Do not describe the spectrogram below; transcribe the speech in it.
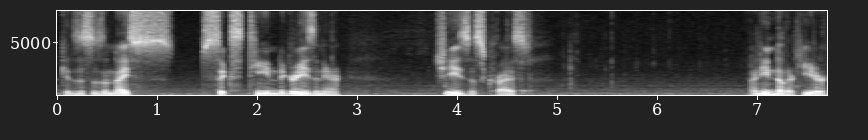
Because this is a nice 16 degrees in here. Jesus Christ. I need another heater.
